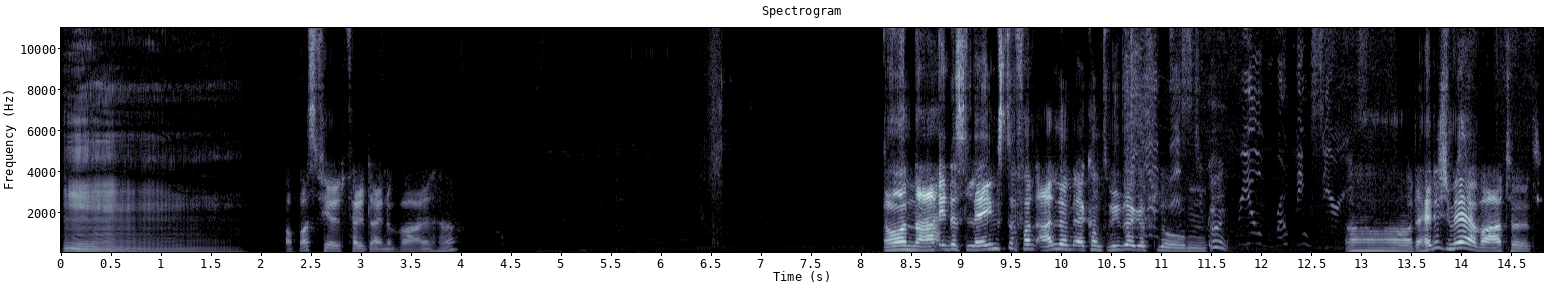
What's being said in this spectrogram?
Hm. Auf was fällt, fällt deine Wahl, hä? Oh nein, das lämste von allem, er kommt rübergeflogen. Oh, da hätte ich mehr erwartet.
